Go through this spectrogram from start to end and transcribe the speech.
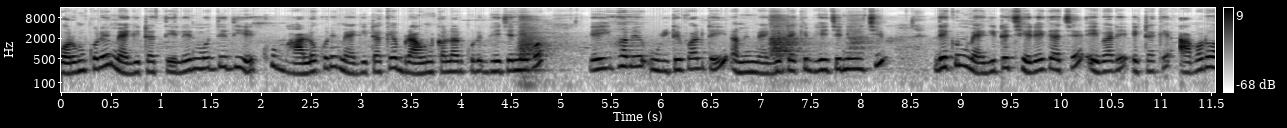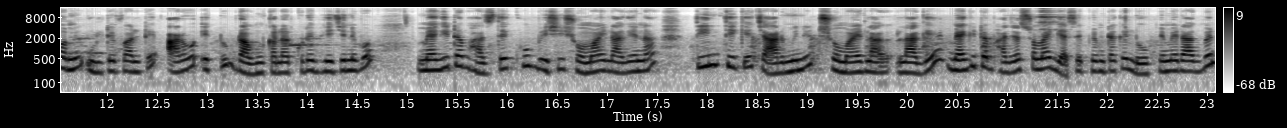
গরম করে ম্যাগিটা তেলের মধ্যে দিয়ে খুব ভালো করে ম্যাগিটাকে ব্রাউন কালার করে ভেজে নেব। এইভাবে উল্টে পাল্টেই আমি ম্যাগিটাকে ভেজে নিয়েছি। দেখুন, ম্যাগিটা ছেড়ে গেছে। এবারে এটাকে আবারও আমি উল্টে পাল্টে আরও একটু ব্রাউন কালার করে ভেজে নেব। ম্যাগিটা ভাজতে খুব বেশি সময় লাগে না। তিন থেকে চার মিনিট সময় লাগ- ম্যাগিটা ভাজার সময় গ্যাসের ফ্লেমটাকে লো ফ্লেমে রাখবেন।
